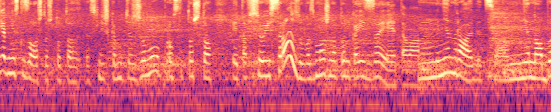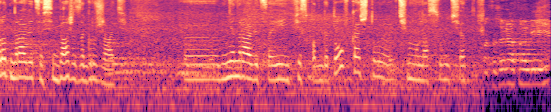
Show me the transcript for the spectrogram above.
Я бы не сказала, что что-то слишком тяжело, просто то, что это все и сразу, возможно, только из-за этого. Мне нравится, мне наоборот нравится себя же загружать. Э, Мне нравится и физподготовка, что, чему нас учат. Пасажири автомобіля є?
